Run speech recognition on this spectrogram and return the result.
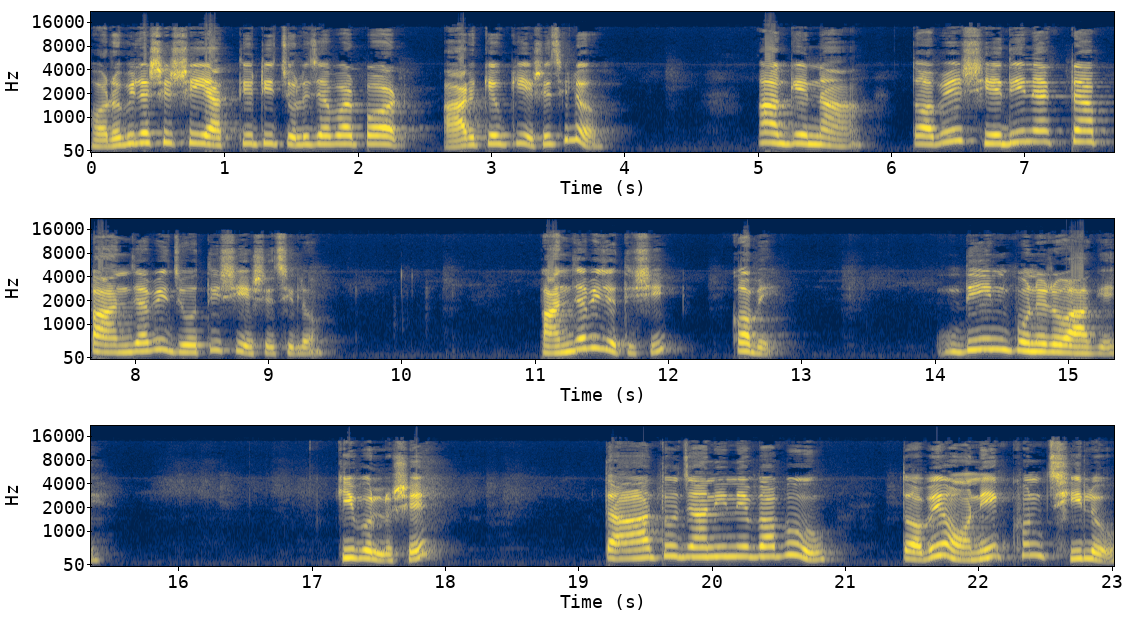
হরবিলাসের সেই আত্মীয়টি চলে যাবার পর আর কেউ কি এসেছিল? আগে না, তবে সেদিন একটা পাঞ্জাবি জ্যোতিষী এসেছিল। পাঞ্জাবি জ্যোতিষী? কবে? দিন পনেরো আগে। কি বলল সে? তা তো জানি নে বাবু, তবে অনেকক্ষণ ছিল।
